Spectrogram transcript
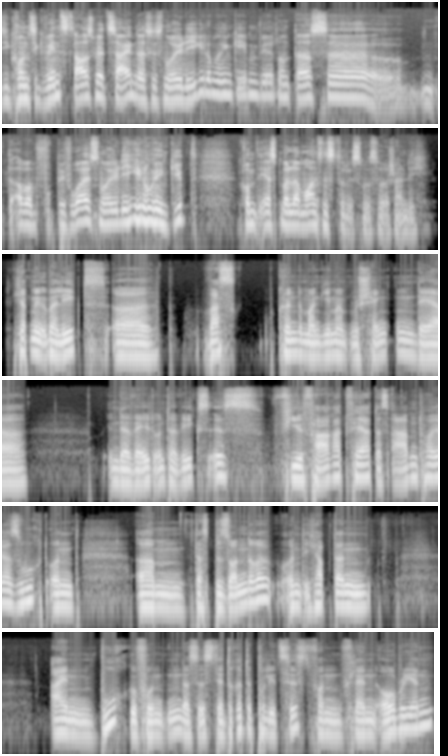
die Konsequenz daraus wird sein, dass es neue Regelungen geben wird und dass, äh, aber bevor es neue Regelungen gibt, kommt erstmal der Wahnsinnstourismus wahrscheinlich. Ich habe mir überlegt, äh, was könnte man jemandem schenken, der in der Welt unterwegs ist, viel Fahrrad fährt, das Abenteuer sucht und ähm, das Besondere. Und ich habe dann ein Buch gefunden, das ist Der dritte Polizist von Flann O'Brien.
